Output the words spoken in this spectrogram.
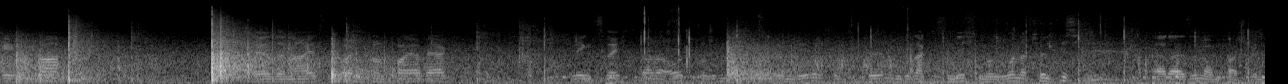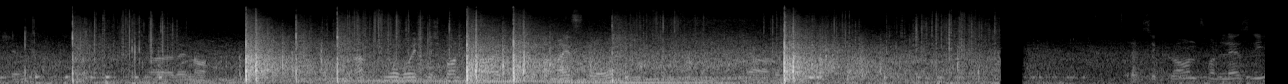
gegenüber. Sehr, sehr nice. Leuchtturmfeuerwerk. Links, rechts, geradeaus. Versuchen wir ein bisschen die Umgebung schon zu filmen. Wie gesagt, es ist nicht 0 Uhr natürlich. Ja, da sind noch ein paar Stündchen. Aber dennoch. 18 Uhr, wo ich nicht konnte, war ich am meisten hoch. Ja, genau. Jetzt die Crown von Leslie.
